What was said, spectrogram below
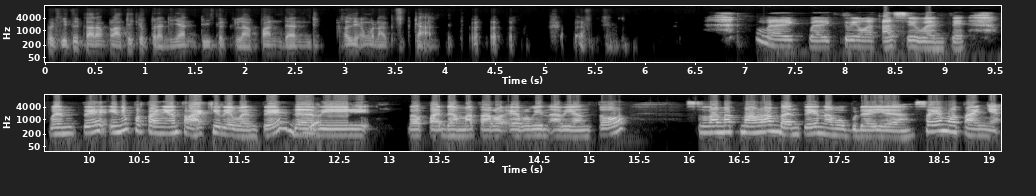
Begitu cara melatih keberanian di kegelapan dan hal yang menakutkan. Baik, baik. Terima kasih Bante. Bante, ini pertanyaan terakhir ya Bante dari ya. Bapak Damataro Erwin Arianto. Selamat malam Bante Namo Buddhaya. Saya mau tanya,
